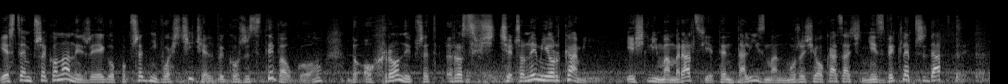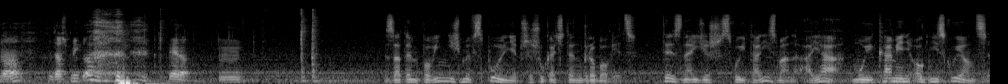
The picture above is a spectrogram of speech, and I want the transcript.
Jestem przekonany, że jego poprzedni właściciel wykorzystywał go do ochrony przed rozwścieczonymi orkami. Jeśli mam rację, ten talizman może się okazać niezwykle przydatny. No, dasz mi go? Nie no. Mm, Zatem powinniśmy wspólnie przeszukać ten grobowiec. Ty znajdziesz swój talizman, a ja mój kamień ogniskujący.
